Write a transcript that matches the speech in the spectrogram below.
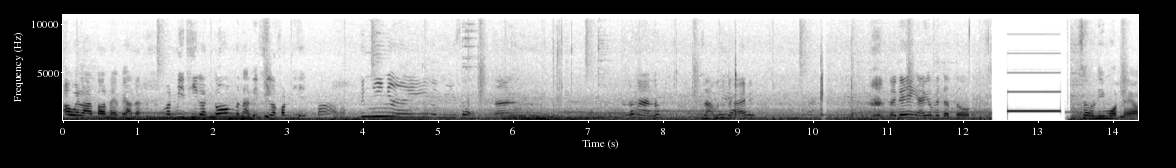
เอาเวลาตอนไหนไปอ่านอะ มันมีทีละกล้อง มันอ่านได้ทีละคอนเทนต์บ้าก็นี่ไง มันมีสองอัน สามสุดท้ายแล้วก็ยังไงก็ไปเติบโตสำหรับวันนี้หมดแล้ว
